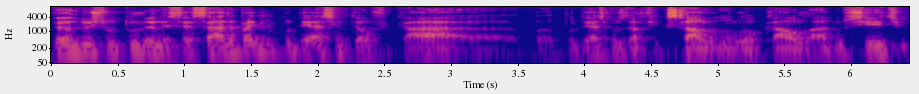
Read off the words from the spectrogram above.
dando a estrutura necessária para que ele pudesse, então, ficar pudéssemos afixá-lo no local lá do sítio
